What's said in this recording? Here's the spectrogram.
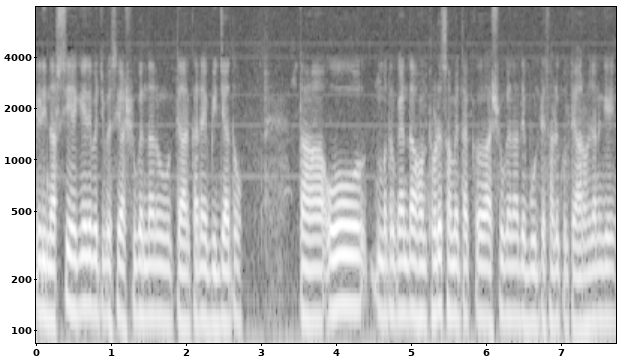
ਜਿਹੜੀ ਨਰਸਰੀ ਹੈਗੀ, ਇਹਦੇ ਵਿੱਚ ਵੀ ਅਸੀਂ ਅਸ਼ਵਗੰਧਾ ਨੂੰ ਤਿਆਰ ਕਰ ਰਹੇ ਹਾਂ ਬੀਜਾਂ ਤੋਂ। ਤਾਂ ਉਹ ਮਤਲਬ ਕਹਿੰਦਾ ਹੁਣ ਥੋੜੇ ਸਮੇਂ ਤੱਕ ਅਸ਼ਵਗੰਧਾ ਦੇ ਬੂਟੇ ਸਾਡੇ ਕੋਲ ਤਿਆਰ ਹੋ ਜਾਣਗੇ।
